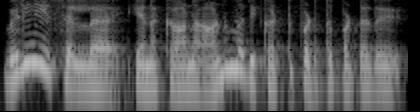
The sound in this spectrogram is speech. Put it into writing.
வெளியே செல்ல எனக்கான அனுமதி கட்டுப்படுத்தப்பட்டது.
